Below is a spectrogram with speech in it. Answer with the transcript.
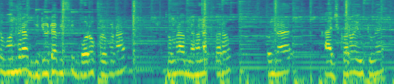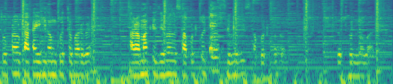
তো বন্ধুরা, ভিডিওটা বেশি বড় করব না। তোমরা মেহনত করো, তোমরা কাজ করো ইউটিউবে, তোমরাও টাকা ইনকাম করতে পারবে। আর আমাকে যেভাবে সাপোর্ট করছ, সেভাবেই সাপোর্ট করো। তো ধন্যবাদ।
